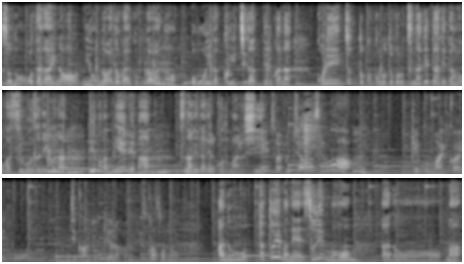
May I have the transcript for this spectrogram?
そのお互いの日本側と外国側の思いが食い違ってるかな、これちょっとここのところつなげてあげた方がスムーズにいくなっていうのが見えればつなげてあげることもあるし、えそれ打ち合わせはうん、結構毎回こう時間取ってやらはるんですかそのあの例えばねそれも、あのまあ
